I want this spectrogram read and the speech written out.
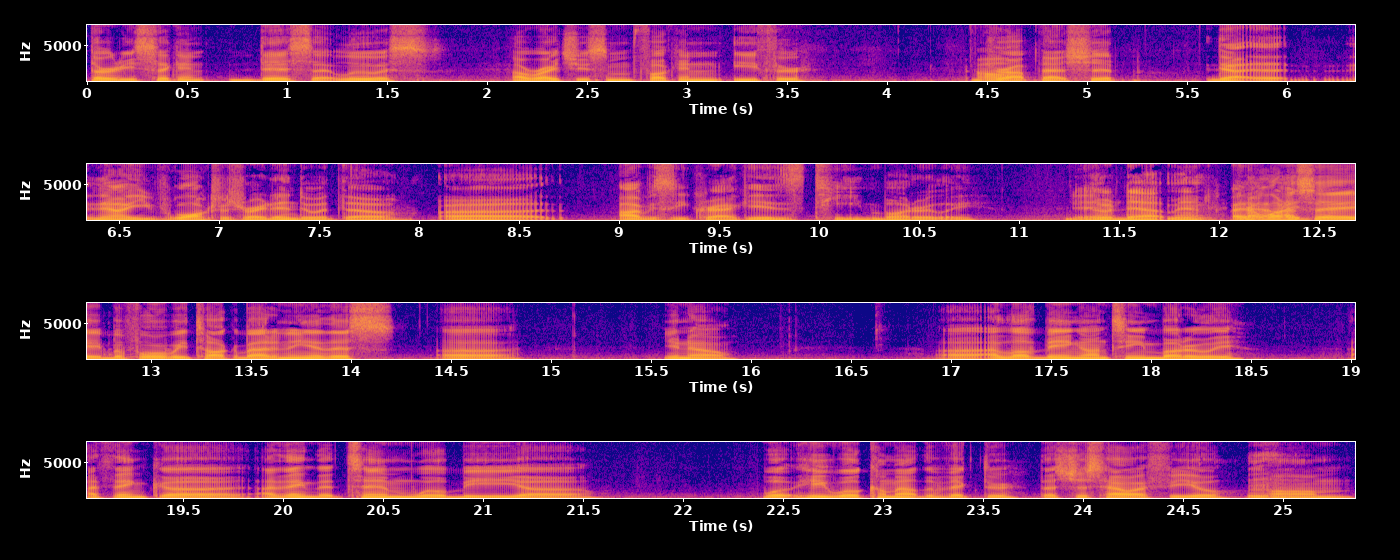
thirty second diss at Lewis. I'll write you some fucking ether. Oh. Drop that shit. Yeah. Uh, now you've walked us right into it, though. Uh, obviously, crack is Team Butterly. Yeah. No doubt, man. I, I- want to say before we talk about any of this, uh, you know, uh, I love being on Team Butterly. I think uh, I think that Tim will be, uh, well, he will come out the victor. That's just how I feel. Um,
